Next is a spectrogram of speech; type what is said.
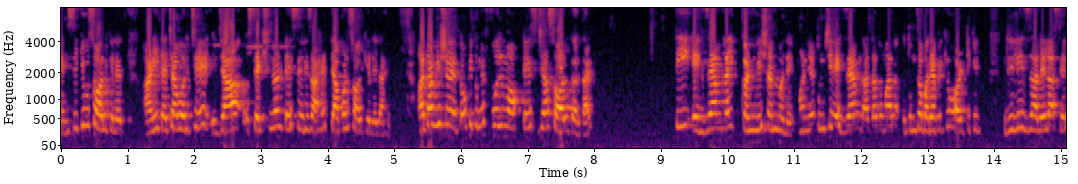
एमसीक्यू सॉल्व्ह केलेत आणि त्याच्यावरचे ज्या सेक्शनल टेस्ट सिरीज आहेत त्या पण सॉल्व्ह केलेल्या आहेत. आता विषय येतो की तुम्ही फुल मॉक टेस्ट ज्या सॉल्व्ह करतायत ती एक्झाम लाईक कंडिशनमध्ये. म्हणजे तुमची एक्झाम आता तुम्हाला तुमचं बऱ्यापैकी हॉल तिकीट रिलीज झालेलं असेल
